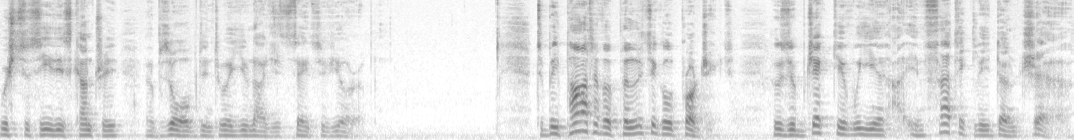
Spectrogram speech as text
wish to see this country absorbed into a United States of Europe. To be part of a political project whose objective we uh, emphatically don't share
